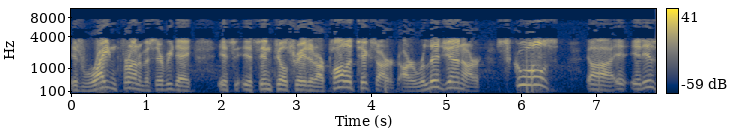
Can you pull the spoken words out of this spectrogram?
is right in front of us every day. It's it's infiltrated our politics, our our religion, our schools. Uh, it, it is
